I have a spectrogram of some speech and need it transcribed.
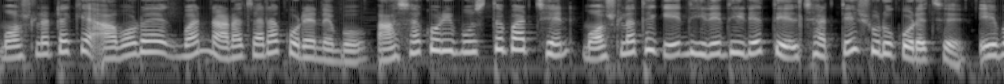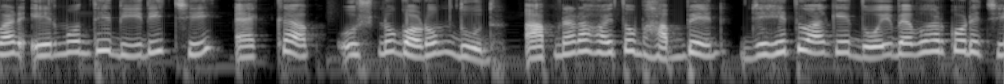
মশলাটাকে আবারও একবার নাড়াচাড়া করে নেব। আশা করি বুঝতে পারছেন, মশলা থেকে ধীরে ধীরে তেল ছাড়তে শুরু করেছে। এবার এর মধ্যে দিয়ে দিচ্ছি এক কাপ উষ্ণ গরম দুধ। আপনারা হয়তো ভাববেন, যেহেতু আগে দই ব্যবহার করেছি,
